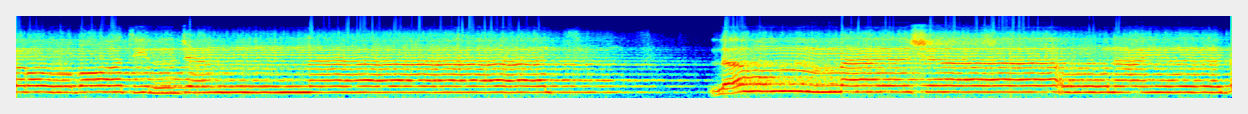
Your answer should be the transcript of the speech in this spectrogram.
روضات الجنات لهم ما يشاءون عند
